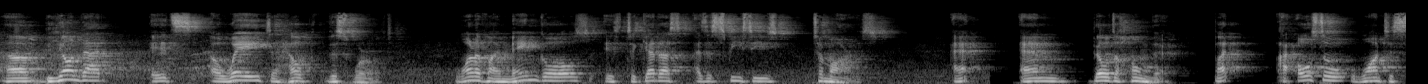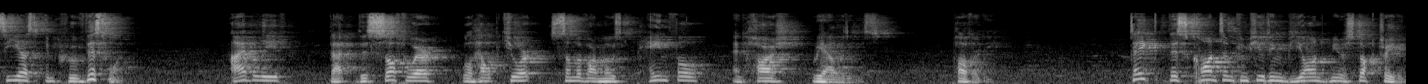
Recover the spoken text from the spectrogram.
Uh, beyond that, it's a way to help this world. One of my main goals is to get us as a species to Mars and, and build a home there. But I also want to see us improve this one. I believe that this software will help cure some of our most painful and harsh realities. Poverty. Take this quantum computing beyond mere stock trading.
